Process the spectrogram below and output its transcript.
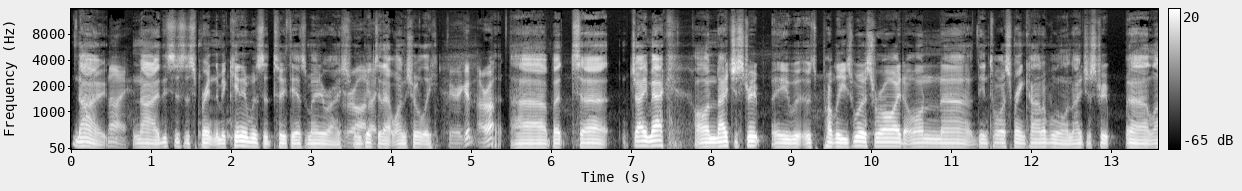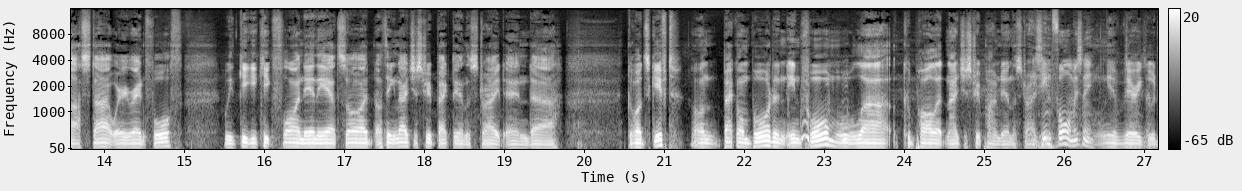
No, No. no. This is the sprint. The Mackinnon was the 2,000 metre race. we'll Right, get to that one shortly. Very good. All right. Uh, but uh, J Mac on Nature Strip, he w- it was probably his worst ride on uh, the entire Spring Carnival on Nature Strip uh, last start, where he ran fourth with Giga Kick flying down the outside. I think Nature Strip back down the straight and. Uh, God's gift on back on board and in form we'll uh, could pilot Nature Strip home down the straight. He's in form, isn't he? Yeah, very good,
